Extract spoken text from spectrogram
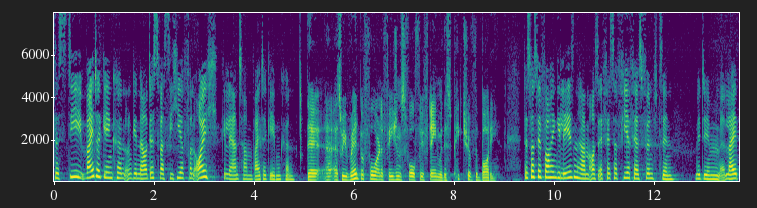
dass die weitergehen können und genau das, was sie hier von euch gelernt haben, weitergeben können. There, uh, as we read before in Ephesians 4:15 with this picture of the body, Das, was wir vorhin gelesen haben aus Epheser 4, Vers 15, mit dem Leib,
